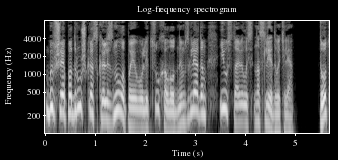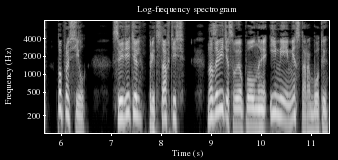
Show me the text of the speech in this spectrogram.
Бывшая подружка скользнула по его лицу холодным взглядом и уставилась на следователя. Тот попросил. «Свидетель, представьтесь. Назовите свое полное имя и место работы».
